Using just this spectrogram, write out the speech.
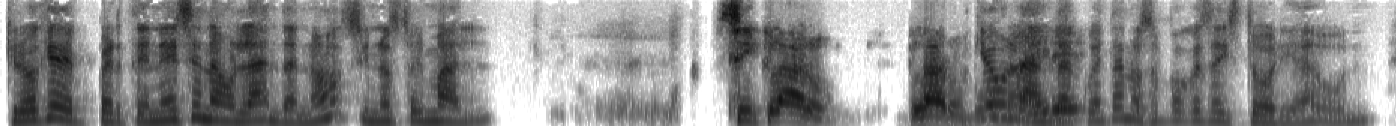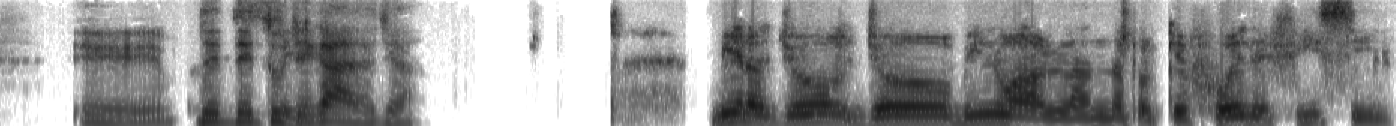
creo que pertenecen a Holanda, ¿no? Si no estoy mal. Sí, claro, claro. ¿Por qué Holanda? Cuéntanos un poco esa historia eh, de, de, tu llegada ya. Mira, yo, yo vino a Holanda porque fue difícil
